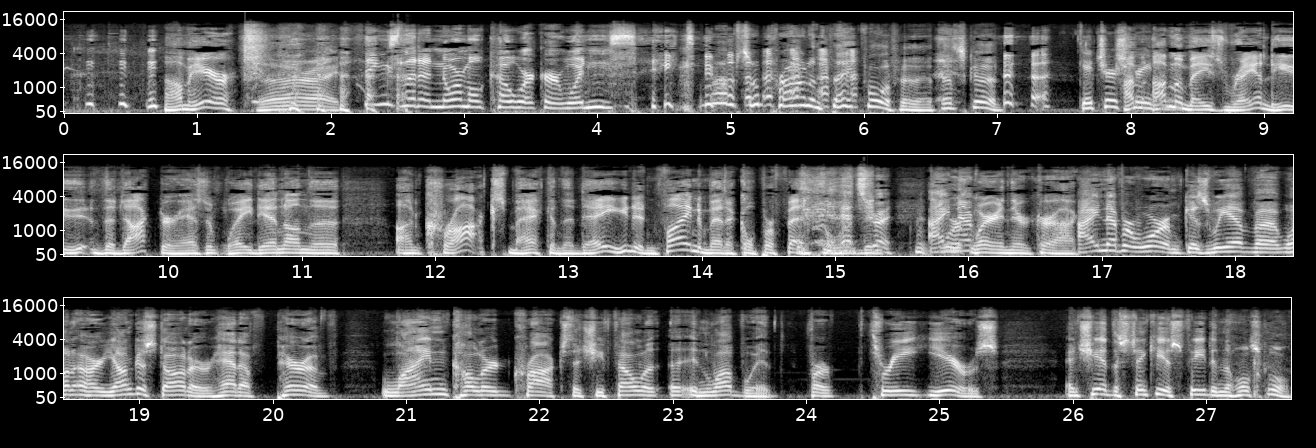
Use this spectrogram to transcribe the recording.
I'm here. All right. Things that a normal coworker wouldn't say to Well, I'm so proud and thankful for that. That's good. Get your I'm. I'm amazed Randy, the doctor, hasn't weighed in on the on Crocs back in the day. You didn't find a medical professional That's that right. I weren't never- wearing their Crocs. I never wore them because we have uh, one. Our youngest daughter had a pair of lime-colored Crocs that she fell uh, in love with for three years, and she had the stinkiest feet in the whole school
